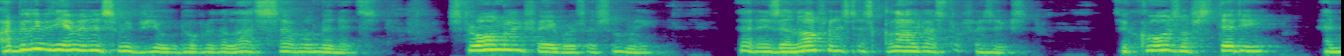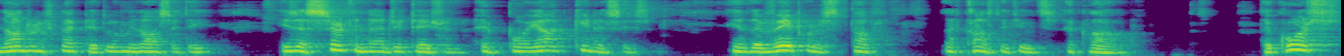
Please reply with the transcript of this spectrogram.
I believe the evidence reviewed over the last several minutes strongly favors assuming that in Xenophanes' cloud astrophysics, the cause of steady and non-reflected luminosity is a certain agitation, a poiakinesis, in the vaporous stuff that constitutes a cloud. The course,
